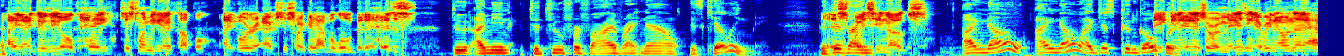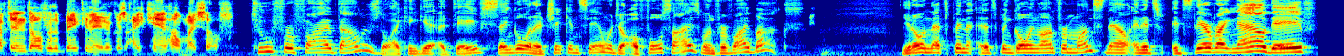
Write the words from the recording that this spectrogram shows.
I, I do the old, hey, just let me get a couple. I order extra so I could have a little bit of his. Dude, I mean, to two for five right now is killing me. Because I, spicy nugs. I know, I know, I just couldn't go for Baconators are amazing. Every now and then I have to indulge with a baconator because I can't help myself. two for five dollars though. I can get a Dave's single and a chicken sandwich, a full size one for five bucks. You know, and that's been that's been going on for months now, and it's it's there right now, Dave.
